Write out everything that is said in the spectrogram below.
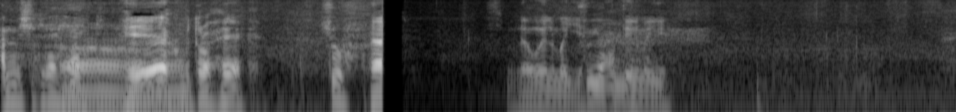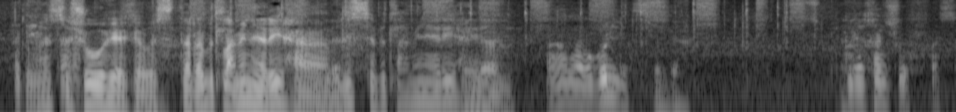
عمي شكلها هيك. آه. هيك وبتروح هيك. شوف. بسم الله وين المية؟ شو يا عمي؟ المية هسه. شو هيك بس؟ ترى بيطلع منها ريحة. لسه بيطلع منها ريحة. يعني. آه ما بقول لك قول لي خلينا نشوف هسه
